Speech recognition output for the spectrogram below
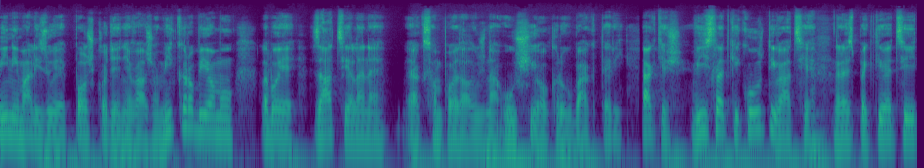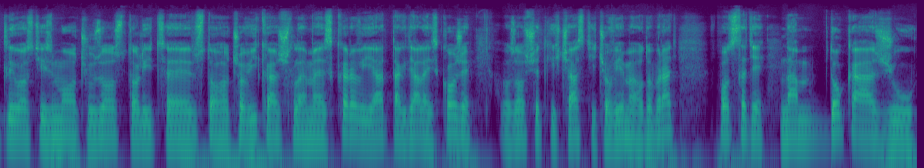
minimalizuje poškodenie vášho mikrobiomu, lebo je zacielené, jak som povedal, už na úši okruh baktérií. Taktiež výsledky kultivácie, respektíve cítlivosti z moču, zo stolice, z toho, čo vykašleme, z krvi a tak ďalej, z kože, alebo zo všetkých častí, čo vieme odobrať, v podstate nám dokážu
